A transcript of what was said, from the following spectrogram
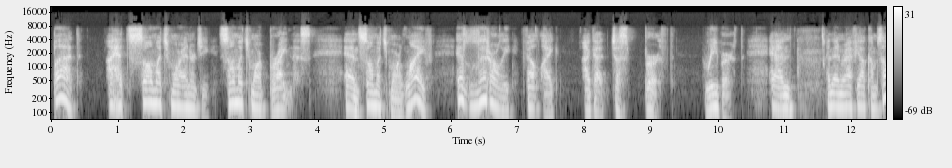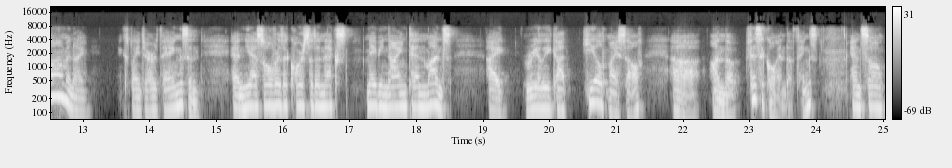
but I had so much more energy, so much more brightness, and so much more life. It literally felt like I got just birthed, rebirthed. And and then Raphael comes home and I explain to her things and and yes, over the course of the next maybe nine, ten months, I really got healed myself uh, on the physical end of things. And so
